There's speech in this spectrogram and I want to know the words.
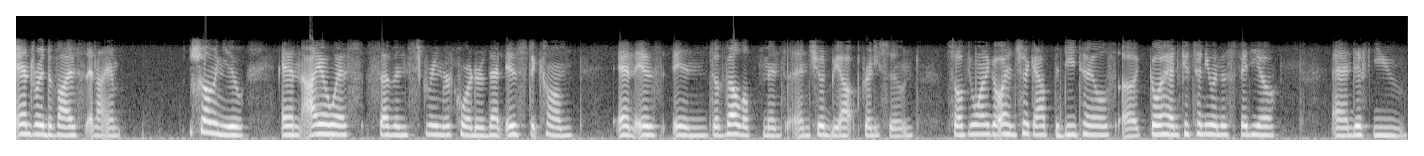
Android device and I am showing you an iOS 7 screen recorder that is to come and is in development and should be out pretty soon. So if you want to go ahead and check out the details, uh, go ahead and continue in this video and if you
